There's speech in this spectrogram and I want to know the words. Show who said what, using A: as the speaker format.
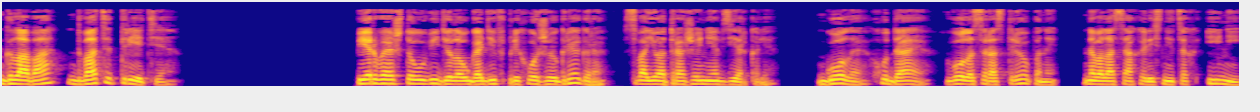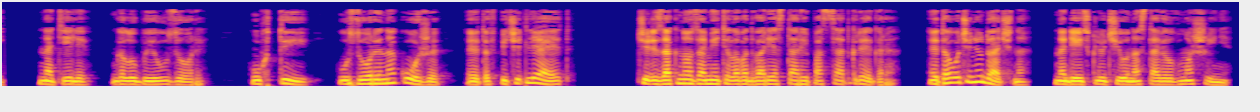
A: Глава двадцать третья. Первое, что увидела, угодив в прихожую Грегора, свое отражение в зеркале. Голая, худая, волосы растрепаны, на волосах и ресницах иней, на теле голубые узоры. Ух ты, узоры на коже, это впечатляет. Через окно заметила во дворе старый посад Грегора. Это очень удачно. Надеюсь, ключи он оставил в машине.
